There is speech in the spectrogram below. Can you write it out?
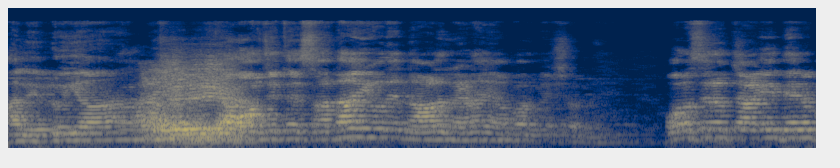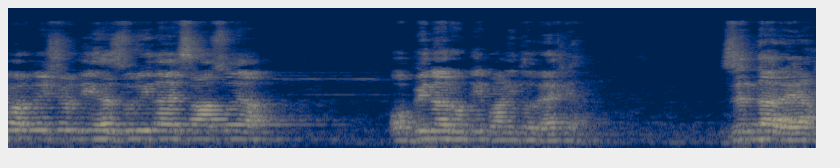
ਹਾਲੇਲੂਇਆ। ਹਾਲੇਲੂਇਆ। ਔਰ ਜਿੱਥੇ ਸਦਾ ਹੀ ਉਹਦੇ ਨਾਲ ਰਹਿਣਾ ਆ ਪਰਮੇਸ਼ਵਰ ਨੇ। ਔਰ ਸਿਰਫ 40 ਦਿਨ ਪਰਮੇਸ਼ਵਰ ਦੀ ਹਜ਼ੂਰੀ ਦਾ ਅਹਿਸਾਸ ਹੋਇਆ। ਉਹ ਬਿਨਾਂ ਰੋਟੀ ਪਾਣੀ ਤੋਂ ਰਹਿ ਗਿਆ। ਜ਼ਿੰਦਾ ਰਿਹਾ।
